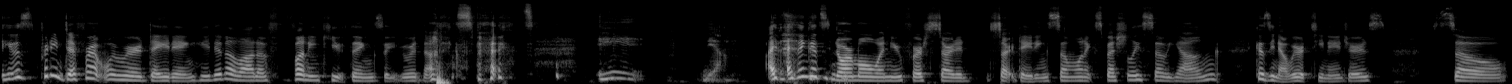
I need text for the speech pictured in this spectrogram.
he was pretty different when we were dating. He did a lot of funny, cute things that you would not expect. He yeah. I, I think it's normal when you first started start dating someone, especially so young, because you know we were teenagers. So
